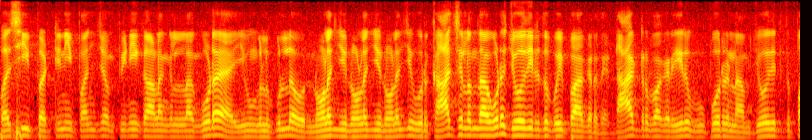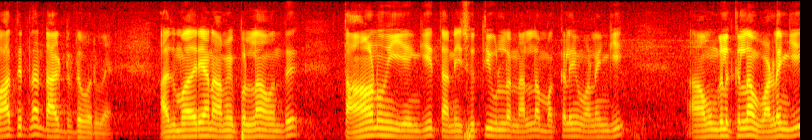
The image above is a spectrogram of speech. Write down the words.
பசி பட்டினி பஞ்சம் பிணி காலங்கள்லாம் கூட இவங்களுக்குள்ள ஒரு நுழைஞ்சு நுழைஞ்சு நுழைஞ்சு ஒரு காய்ச்சல் இருந்தால் கூட ஜோதிடத்தை போய் பார்க்குறது. டாக்டர் பார்க்குற இரு பொருள் நான் ஜோதிடத்தை பார்த்துட்டு தான் டாக்டர்கிட்ட வருவேன். அது மாதிரியான அமைப்பெல்லாம் வந்து தானும் இயங்கி தன்னை சுற்றி உள்ள நல்ல மக்களையும் வழங்கி அவங்களுக்கெல்லாம் வழங்கி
